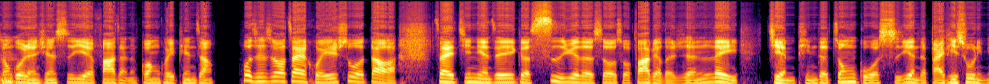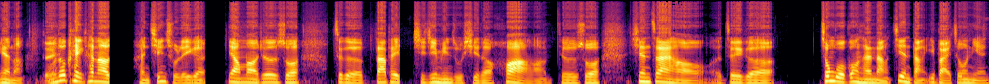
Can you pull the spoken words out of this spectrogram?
中国人权事业发展的光辉篇章。或者说，再回溯到啊，在今年这一个四月的时候所发表的人类减贫的中国实验的白皮书里面呢，我们都可以看到很清楚的一个样貌，就是说，这个搭配习近平主席的话啊，就是说，现在哈，这个中国共产党建党一百周年。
